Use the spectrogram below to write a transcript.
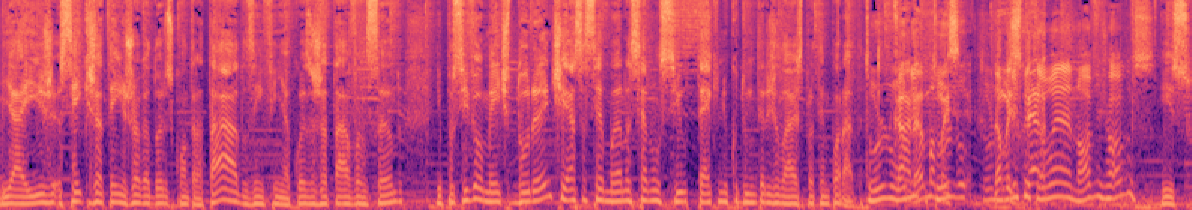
E aí sei que já tem jogadores contratados, enfim, a coisa já está avançando. E possivelmente durante essa semana se anuncia o técnico do Inter de Lages para a temporada. Turno Caramba, único, mas- turno, turno não, mas único espera. então é nove jogos. Isso.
